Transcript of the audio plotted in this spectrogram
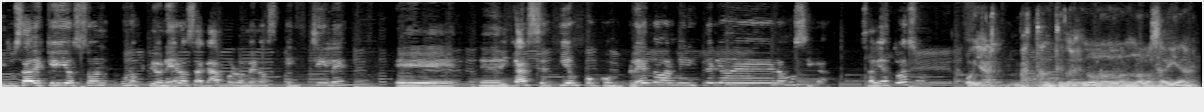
Y tú sabes que ellos son unos pioneros acá, por lo menos en Chile, eh, de dedicarse tiempo completo al Ministerio de la Música. ¿Sabías tú eso? Oye, bastante, no, no, no, no lo sabía.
